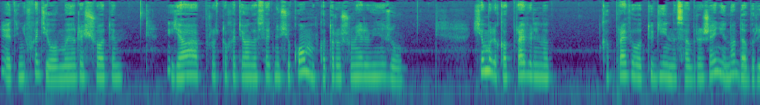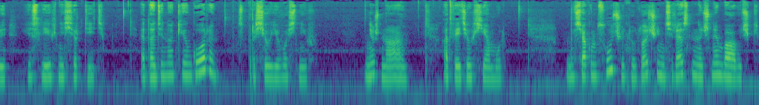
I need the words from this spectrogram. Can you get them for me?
Это не входило в мои расчеты. Я просто хотела достать насекомых, которые шумели внизу. Хемули, как правильно, как правило, тугие на соображения, но добры, если их не сердить. «Это одинокие горы?» — спросил его Сниф. «Не знаю», — ответил Хемуль. «Во всяком случае, тут очень интересные ночные бабочки».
